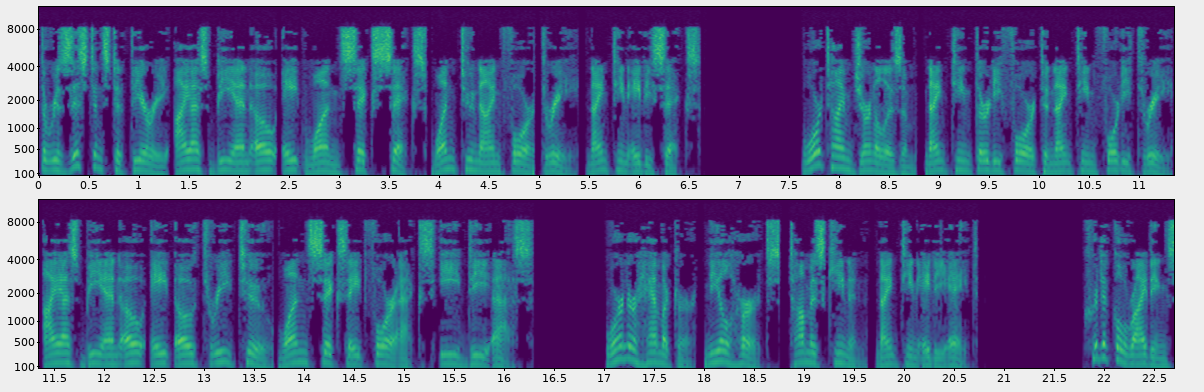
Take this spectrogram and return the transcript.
The Resistance to Theory ISBN 0-8166-1294-3, 1986. Wartime Journalism, 1934–1943 ISBN 0-8032-1684-X eds. Werner Hamacher, Neil Hertz, Thomas Keenan, 1988. Critical Writings,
